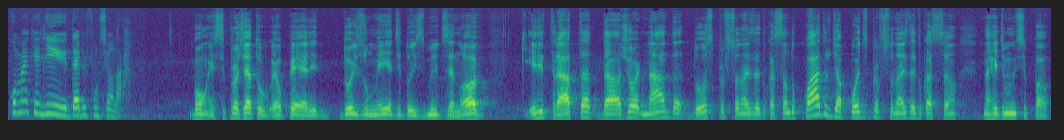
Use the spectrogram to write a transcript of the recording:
como é que ele deve funcionar. Bom, esse projeto é o PL 216 de 2019 ele trata da jornada dos profissionais da educação, do quadro de apoio dos profissionais da educação na rede municipal.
